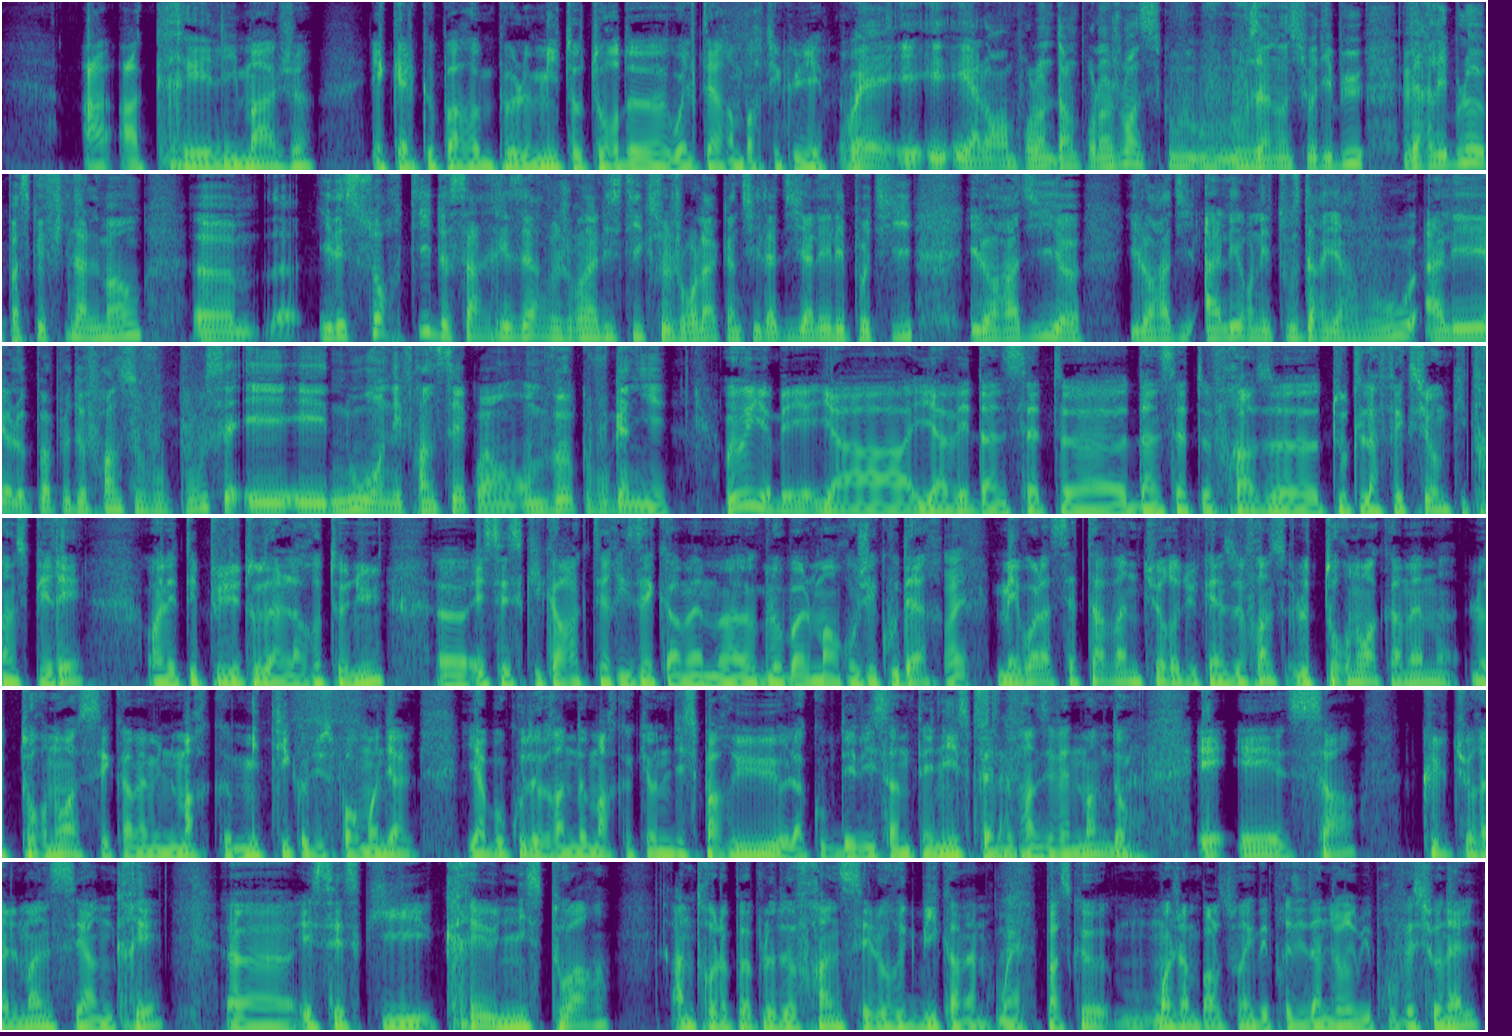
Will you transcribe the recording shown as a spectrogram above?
à, à créer l'image et quelque part un peu le mythe autour de Walter en particulier. Ouais, et, et, et alors dans le prolongement, c'est ce que vous, vous, annonciez au début, vers les Bleus, parce que finalement, euh, il est sorti de sa réserve journalistique ce jour-là quand il a dit allez les petits. Il leur a dit, euh, il leur a dit allez, on est tous derrière vous, allez, le peuple de France vous pousse et, et nous on est français quoi, on, on, veut que vous gagniez. Oui, oui, mais il y a, il y avait dans cette euh, dans cette phrase euh, toute l'affection qui transpirait. On n'était plus du tout dans la retenue. Euh, et c'est ce qui caractérisait quand même euh, globalement Roger Couder. Ouais. Mais voilà, cette aventure du 15 de France, le tournoi quand même, le tournoi c'est quand même une marque mythique du sport mondial. Il y a beaucoup de grandes marques qui ont disparu, la Coupe Davis en tennis, plein de grands événements. Donc, ouais. et, et ça, culturellement c'est ancré euh, et c'est ce qui crée une histoire entre le peuple de France et le rugby quand même. Ouais. Parce que moi j'en parle souvent avec des présidents du rugby professionnel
